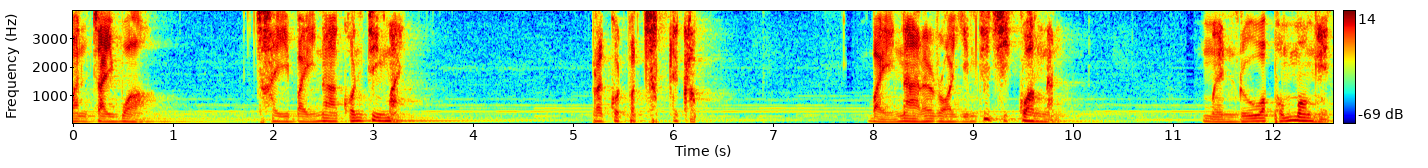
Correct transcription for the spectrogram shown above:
มั่นใจว่าใช่ใบหน้าคนจริงไหม ปรากฏว่าชัดเลยครับ ใบหน้าและรอยยิ้มที่ฉีกกว้างนั้น เหมือนรู้ว่าผมมองเห็น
